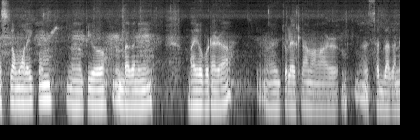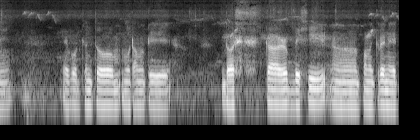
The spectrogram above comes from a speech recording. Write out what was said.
আসসালামু আলাইকুম প্রিয় বাগানি ভাই বোনেরা। চলে আসলাম আমার ছাদ বাগানে। এ পর্যন্ত মোটামুটি দশটার বেশি পমিগ্রেনেট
